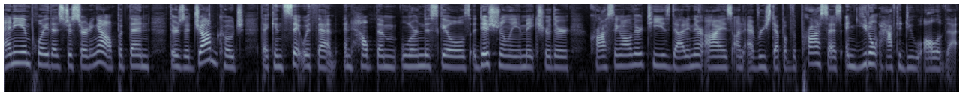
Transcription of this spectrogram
any employee that's just starting out, but then there's a job coach that can sit with them and help them learn the skills additionally and make sure they're crossing all their T's, dotting their I's on every step of the process. And you don't have to do all of that.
